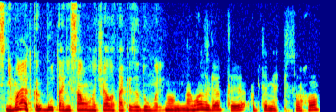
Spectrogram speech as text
снимают, как будто они с самого начала так и задумали. Ну, на мой взгляд, ты оптимист, Сурхо.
